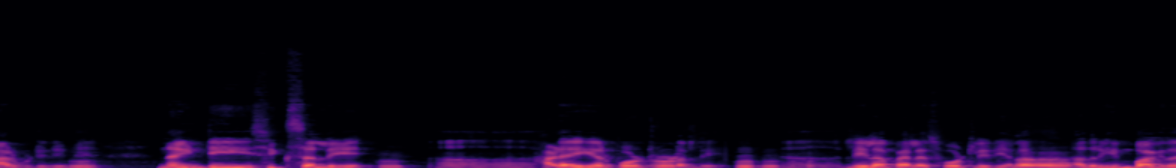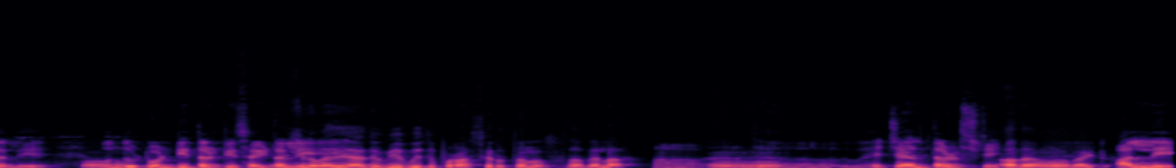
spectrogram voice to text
ಮಾರ್ಬಿಟ್ಟಿದ್ದೀನಿ. ನೈಂಟಿ ಸಿಕ್ಸಲ್ಲಿ ಹಳೆ ಏರ್ಪೋರ್ಟ್ ರೋಡಲ್ಲಿ ಲೀಲಾ ಪ್ಯಾಲೇಸ್ ಹೋಟ್ಲ್ ಇದೆಯಲ್ಲ ಅದ್ರ ಹಿಂಭಾಗದಲ್ಲಿ ಒಂದು ಟ್ವೆಂಟಿ ತರ್ಟಿ ಸೈಟಲ್ಲಿ ವಿಭೂತಿಪುರ ಅನ್ನಿಸ್ತದೆ ಅದೆಲ್ಲ. ಹೆಚ್ ಎಲ್ ತರ್ಡ್ ಸ್ಟೇಜ್ ಅಲ್ಲಿ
